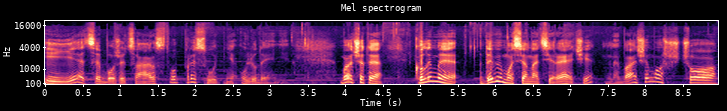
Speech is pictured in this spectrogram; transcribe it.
і є це Боже Царство присутнє у людині. Бачите, коли ми дивимося на ці речі, ми бачимо, що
